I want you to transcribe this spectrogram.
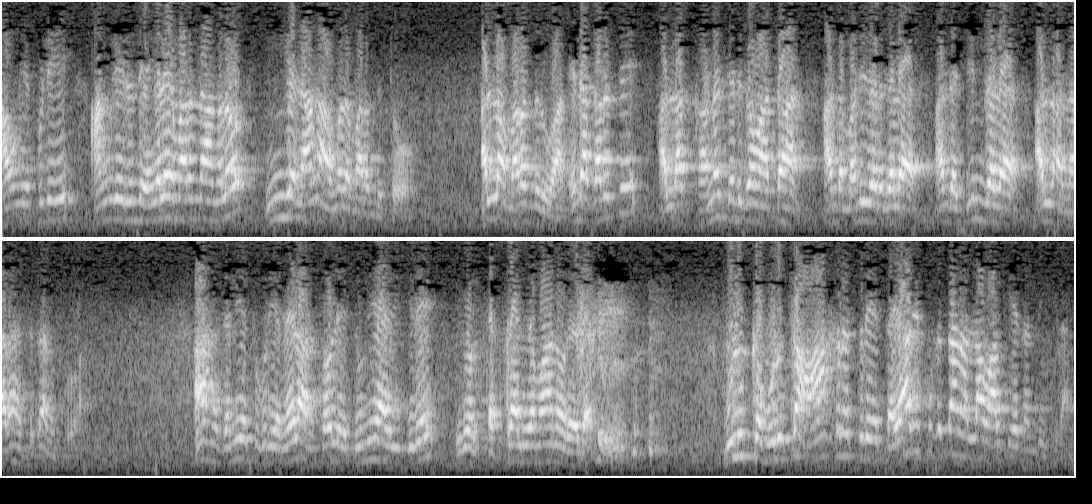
அவங்க எப்படி அங்க இருந்து எங்களைய மறந்தாங்களோ இங்க நாங்க அவங்கள மறந்துட்டோம். அல்ல மறந்துடுவான் என்ன கருத்து? அல்ல கணக்கு எடுக்க மாட்டான். அந்த மனிதர்களை அந்த ஜின்களை அல்ல நரகத்துக்கு அனுப்புவான். ஆக கண்ணியத்துக்குரிய மேலான சொல்லி துணியா இருக்கிறே இது ஒரு தற்காலிகமான ஒரு இடம். முழுக்க முழுக்க ஆக்கிரத்துடைய தயாரிப்புக்குத்தான் நல்லா வாழ்க்கையை தந்திக்கிறான்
